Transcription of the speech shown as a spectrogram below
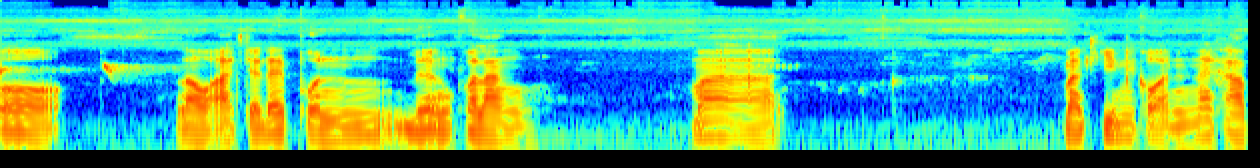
ก็เราอาจจะได้ผลเรื่องฝรั่งมามากินก่อนนะครับ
